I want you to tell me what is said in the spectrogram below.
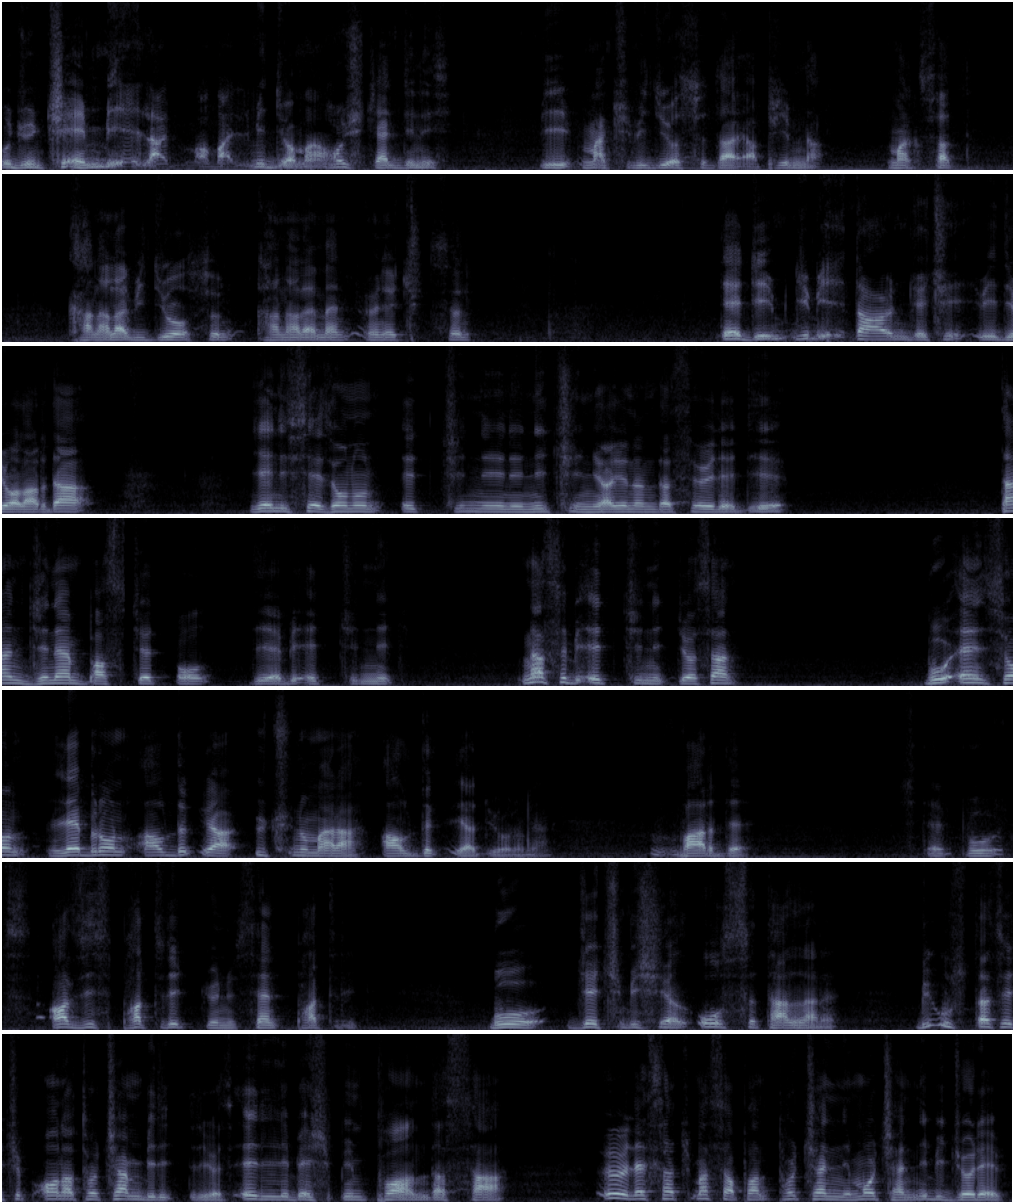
Bugünkü NBA Live Mobile videoma hoş geldiniz. Bir maç videosu da yapayım da. Maksat kanala video olsun, kanal hemen öne çıksın. Dediğim gibi daha önceki videolarda yeni sezonun etkinliğinin için yayınında söylediği Dancinen Basketbol diye bir etkinlik. Nasıl bir etkinlik diyorsan bu en son Lebron aldık ya 3 numara aldık ya diyorum yani. Vardı. İşte bu Aziz Patrick günü, Saint Patrick. Bu geçmiş yıl All Star'ları bir usta seçip ona toçan biriktiriyoruz. 55 bin puanda sağ. Öyle saçma sapan toçenli moçenli bir görev.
